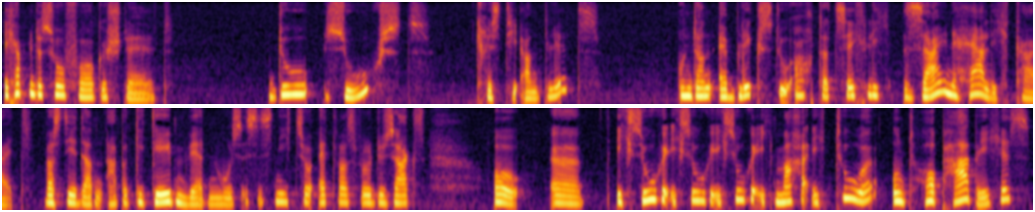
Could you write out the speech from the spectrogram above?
Ich habe mir das so vorgestellt. Du suchst Christi Antlitz und dann erblickst du auch tatsächlich seine Herrlichkeit, was dir dann aber gegeben werden muss. Es ist nicht so etwas, wo du sagst, oh, äh, ich suche, ich suche, ich suche, ich mache, ich tue und hopp habe ich es,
